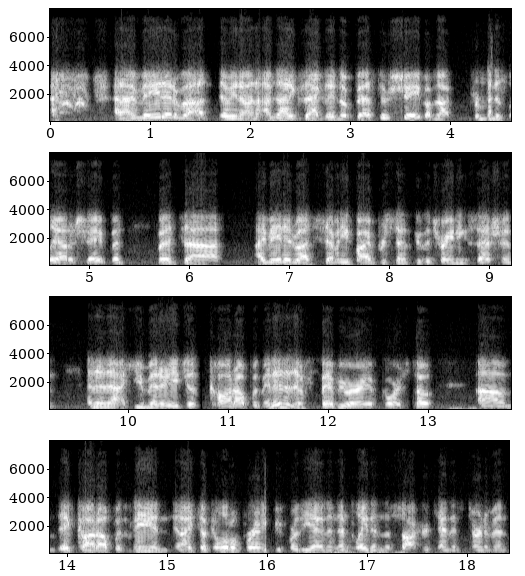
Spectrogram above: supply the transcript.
and I made it about. I mean, I'm not exactly in the best of shape. I'm not tremendously out of shape, but but uh, I made it about 75% through the training session, and then that humidity just caught up with me. This is in February, of course, so um, it caught up with me, and, and I took a little break before the end, and then played in the soccer tennis tournament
